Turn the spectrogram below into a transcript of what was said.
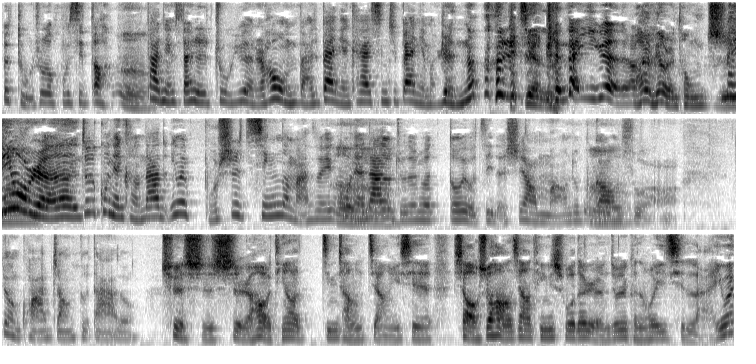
就堵住了呼吸道，嗯大年三十住院。然后我们本来去拜年，开开心去拜年嘛，人呢？人 人在医院，然后。也没有人通知，没有。人，就是过年可能大家因为不是亲的嘛，所以过年嗯大家都觉得说都有自己的事要忙，就不告诉了，嗯就很夸张，各大家都。确实是，然后我听到经常讲一些小时候好像这样听说的人，就是可能会一起来，因为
